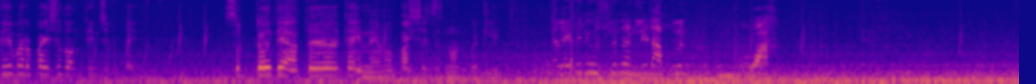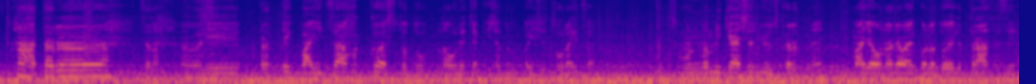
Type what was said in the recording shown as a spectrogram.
दे बरं पैसे दोन तीनशे रुपये. सुट्ट द्या आता काही नाही मग पाचशेचीच नोट भेटली. त्याला इथे उचलून आणली टापून वा. हा तर अं, चला हे प्रत्येक बाईचा हक्क असतो तो नवऱ्याच्या खिशातून पैसे चोरायचा. म्हणून मग मी कॅशच यूज करत नाही. माझ्या होणाऱ्या बायकोला तो एक त्रास असेल.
